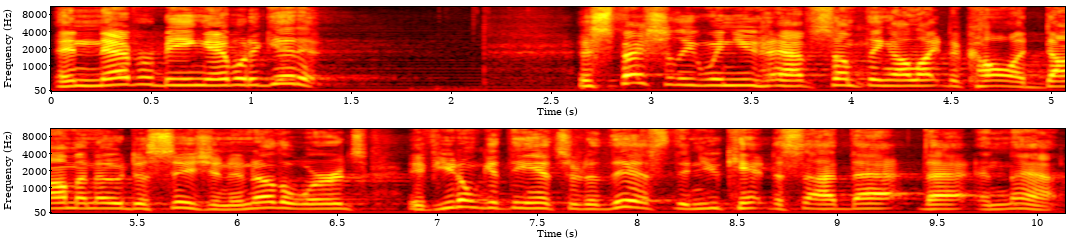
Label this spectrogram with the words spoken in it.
and never being able to get it especially when you have something I like to call a domino decision. In other words, if you don't get the answer to this, then you can't decide that, that, and that.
